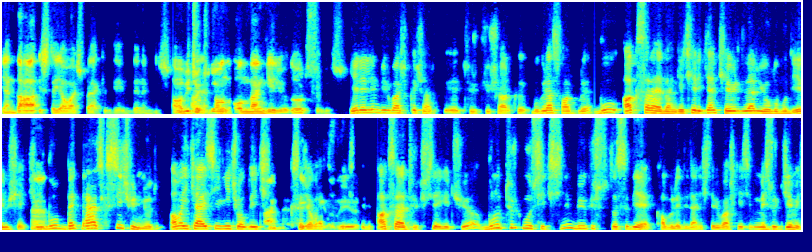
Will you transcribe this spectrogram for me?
Yani daha işte yavaş belki diye denebilir. Ama birçok şey on, ondan geliyor. Doğru söylüyorsun. Gelelim bir başka şarkı, e, türkü şarkı. Bu biraz farklı. Bu Aksaray'dan geçerken çevirdiler yolumu diye bir şey. Şimdi ha. bu ben açıkçası hiç bilmiyordum. Ama hikayesi ilginç olduğu için ben kısaca bahsetmek istedim. Aksaray türküsüye geçiyor. Bunu Türk musikisinin büyük ustası diye kabul edilen işte bir başka isim Mesut Cemil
